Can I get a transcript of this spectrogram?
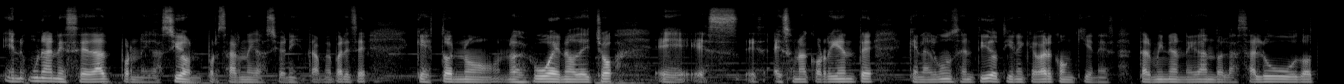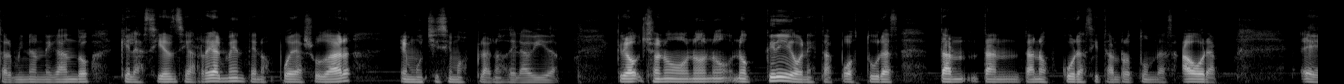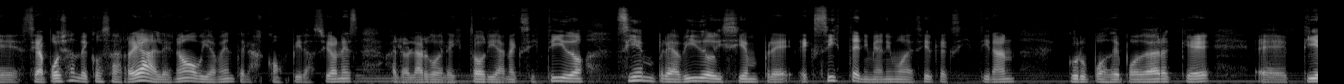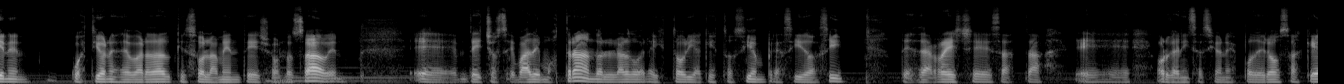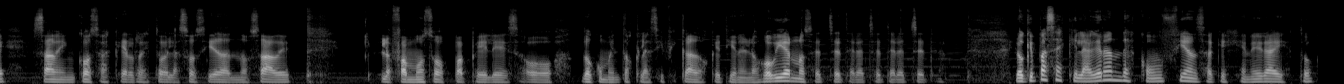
en una necedad por negación, por ser negacionista. Me parece que esto no, es bueno, de hecho eh, es, es, una corriente que en algún sentido tiene que ver con quienes terminan negando la salud o terminan negando que la ciencia realmente nos puede ayudar en muchísimos planos de la vida. Creo, yo no, no, no, no creo en estas posturas tan, tan, tan oscuras y tan rotundas. Ahora, eh, se apoyan de cosas reales, ¿no? Obviamente las conspiraciones a lo largo de la historia han existido, siempre ha habido y siempre existen, y me animo a decir que existirán grupos de poder que eh, tienen cuestiones de verdad que solamente ellos lo saben. Eh, de hecho, se va demostrando a lo largo de la historia que esto siempre ha sido así desde reyes hasta organizaciones poderosas que saben cosas que el resto de la sociedad no sabe los famosos papeles o documentos clasificados que tienen los gobiernos, etcétera, etcétera, etcétera. Lo que pasa es que la gran desconfianza que genera esto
